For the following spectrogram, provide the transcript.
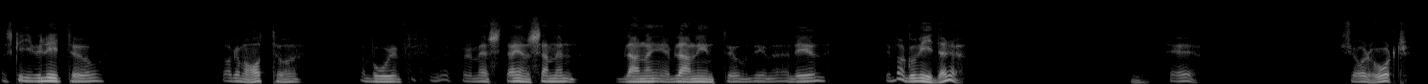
jag skriver lite och lagar mat. Och jag bor för, det mesta ensam, men ibland, ibland inte. Och det, det, är, det är bara att gå vidare. Mm. Är, kör hårt.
